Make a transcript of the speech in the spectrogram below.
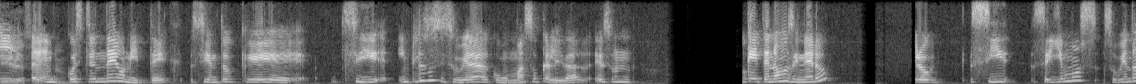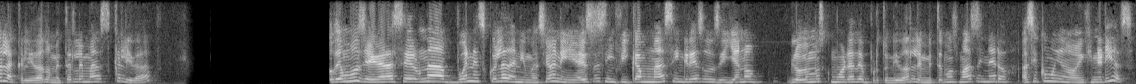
y en cuestión de Unitech, siento que si, incluso si subiera como más su calidad, es un... Ok, tenemos dinero, pero si seguimos subiendo la calidad o meterle más calidad, podemos llegar a ser una buena escuela de animación y eso significa más ingresos y ya no lo vemos como área de oportunidad, le metemos más dinero, así como ingenierías.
